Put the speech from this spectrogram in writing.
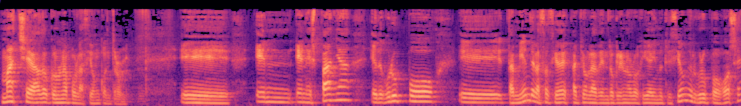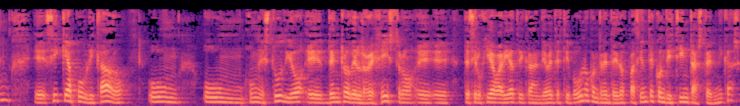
macheado con una población control. En, en, España, el grupo también de la Sociedad Española de Endocrinología y Nutrición, el grupo GOSEN, sí que ha publicado un, un, estudio eh, dentro del registro eh, eh, de cirugía bariátrica en diabetes tipo 1 con 32 pacientes con distintas técnicas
